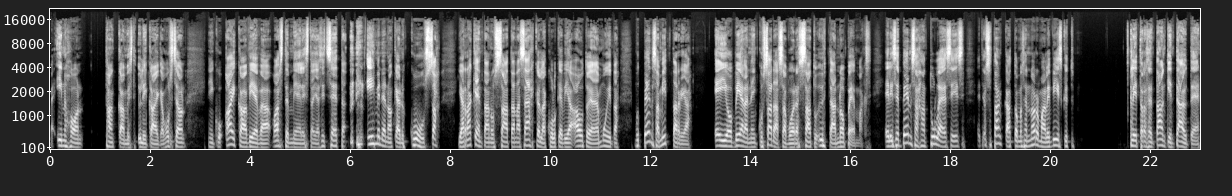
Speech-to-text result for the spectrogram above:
Mä inhoon tankkaamista yli kaiken. Musta se on, niin kuin aikaa vievää vastenmielistä ja sitten se, että ihminen on käynyt kuussa ja rakentanut saatana sähköllä kulkevia autoja ja muita, mutta bensamittaria ei ole vielä niin kuin sadassa vuodessa saatu yhtään nopeammaksi. Eli se bensahan tulee siis, että jos sä tankkaat tuommoisen normaali 50 litrasen tankin täyteen,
